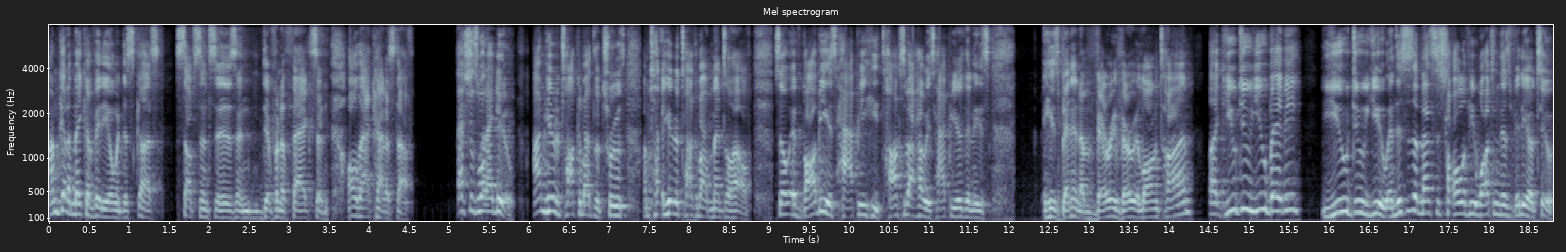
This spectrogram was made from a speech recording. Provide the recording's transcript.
I'm gonna make a video and discuss substances and different effects and all that kind of stuff. That's just what I do. I'm here to talk about the truth. I'm here to talk about mental health. So if Bobby is happy, he talks about how he's happier than he's he's been in a very, very long time, like you do you, baby. You do you. And this is a message to all of you watching this video too.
